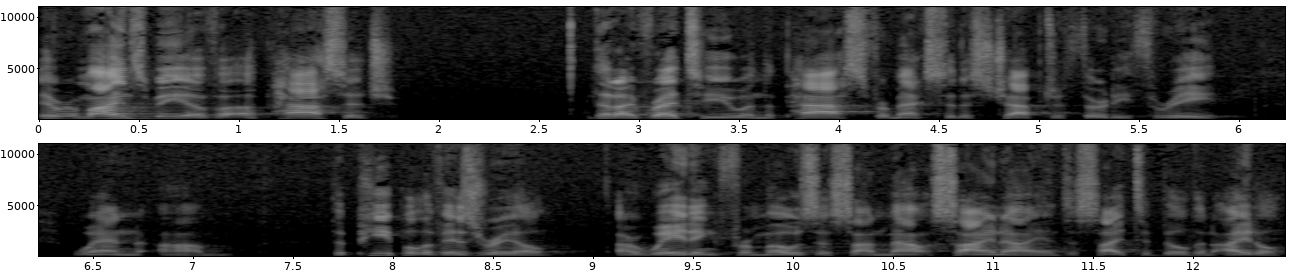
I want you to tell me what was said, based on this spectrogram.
It reminds me of a passage that I've read to you in the past from Exodus chapter 33 when um, the people of Israel are waiting for Moses on Mount Sinai and decide to build an idol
